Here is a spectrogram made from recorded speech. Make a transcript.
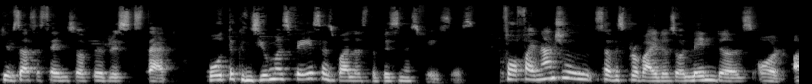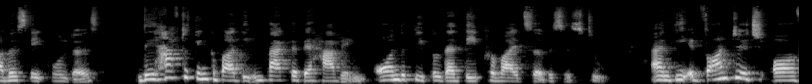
gives us a sense of the risks that both the consumers face as well as the business faces. For financial service providers or lenders or other stakeholders, they have to think about the impact that they're having on the people that they provide services to. And the advantage of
